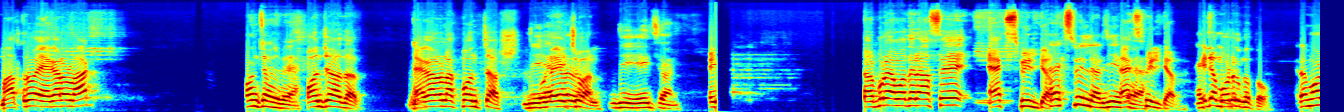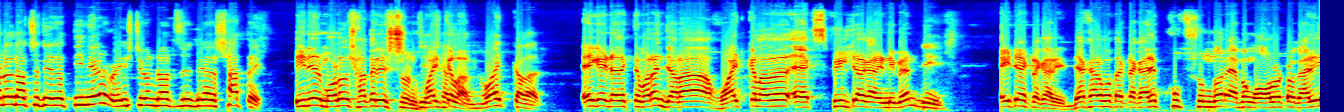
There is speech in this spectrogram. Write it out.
মাত্র এগারো লাখ পঞ্চাশ ভাইয়া। পঞ্চাশ হাজার। এগারো লাখ পঞ্চাশ। H one G H one তারপরে আমাদের আছে X filter X fielder G X filter এটা। মডেল কত? এটা মডেলটা হচ্ছে দুই হাজার তিনের রেজিস্ট্রেশন হচ্ছে দুই হাজার সাতে। তিনের মডেল সাথে registration white colour white colour এই গাড়িটা দেখতে পারেন যারা হোয়াইট কালারের এক্স ফিল্টার গাড়ি নেবেন জি। এইটা একটা গাড়ি। দেখার মতো একটা গাড়ি খুব সুন্দর এবং অলটো গাড়ি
